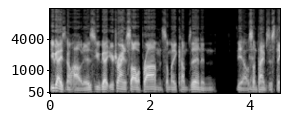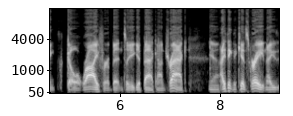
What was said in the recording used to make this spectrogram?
You guys know how it is. You got you're trying to solve a problem, and somebody comes in, and you know Yeah. sometimes this thing go awry for a bit until you get back on track. Yeah. I think the kid's great, and I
